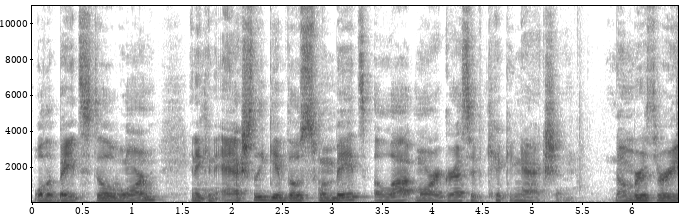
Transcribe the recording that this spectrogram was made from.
while the bait's still warm, and it can actually give those swim baits a lot more aggressive kicking action. Number three.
